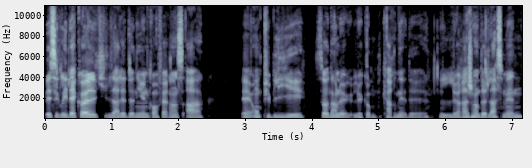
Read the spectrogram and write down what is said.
Basically, l'école qu'ils allaient donner une conférence à ont publié ça dans le, comme carnet de leur agenda de la semaine.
